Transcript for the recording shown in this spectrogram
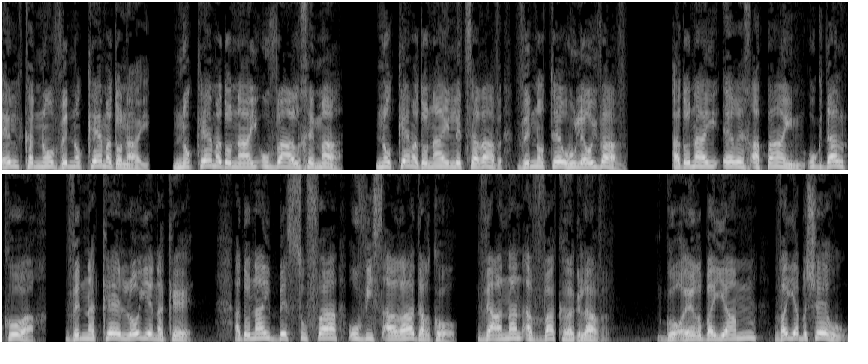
אל קנו ונוקם אדוני, נוקם אדוני ובעל חמה, נוקם אדוני לצריו ונותהו לאויביו. אדוני ערך אפיים וגדל כוח, ונקה לא ינקה. אדוני בסופה ובסערה דרכו, וענן אבק רגליו. גוער בים ויבשהו,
